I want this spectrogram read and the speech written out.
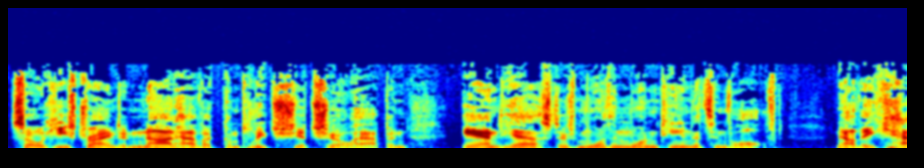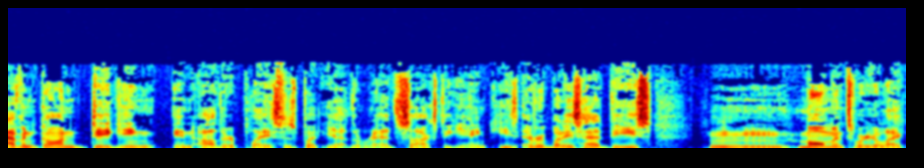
So he's trying to not have a complete shit show happen. And yes, there's more than one team that's involved. Now they haven't gone digging in other places, but yeah, the Red Sox, the Yankees, everybody's had these hmm moments where you're like,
